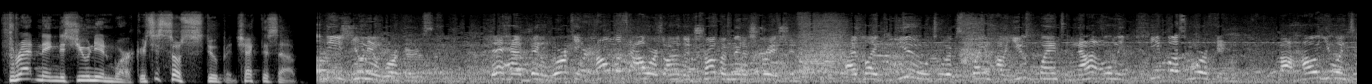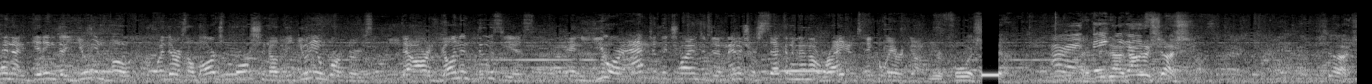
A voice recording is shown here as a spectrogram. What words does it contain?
Threatening this union worker. It's just so stupid. Check this out. these union workers that have been working countless hours under the Trump administration. I'd like you to explain how you plan to not only keep us working, but how you intend on getting the union vote when there is a large portion of the union workers that are gun enthusiasts, and you are actively trying to diminish our Second Amendment right and take away our guns. You're full of shit. All right, thank no, you. no, no, shush. Shush.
